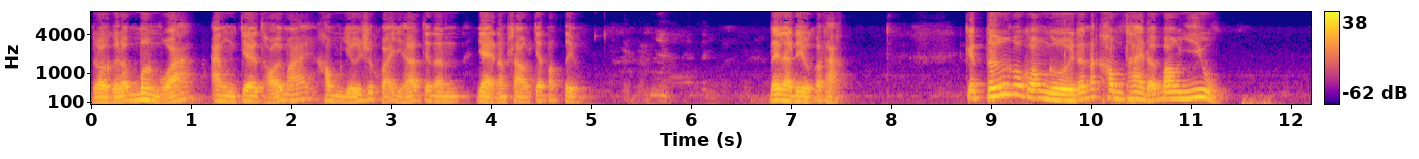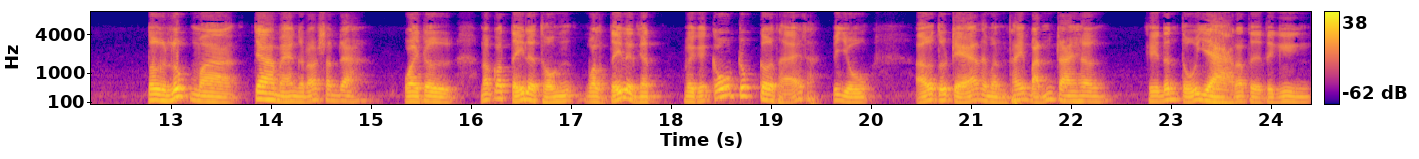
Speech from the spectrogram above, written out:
Rồi người đó mừng quá, ăn chơi thoải mái, không giữ sức khỏe gì hết, cho nên vài năm sau chết mất tiêu. Đây là điều có thật. Cái tướng của con người đó nó không thay đổi bao nhiêu từ lúc mà cha mẹ người đó sinh ra. Ngoài trừ nó có tỷ lệ thuận hoặc là tỷ lệ nghịch về cái cấu trúc cơ thể thôi. Ví dụ, ở tuổi trẻ thì mình thấy bảnh trai hơn khi đến tuổi già đó thì tự nhiên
